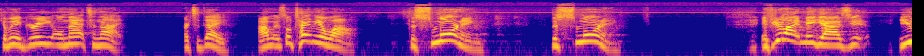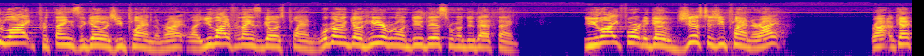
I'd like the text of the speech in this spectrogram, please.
Can we agree on that tonight or today? I'm, it's going to take me a while. This morning, this morning, if you're like me, guys, you, you like for things to go as you plan them, right? Like you like for things to go as planned. We're going to go here, we're going to do this, we're going to do that thing. You like for it to go just as you planned it, right? Right, okay?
